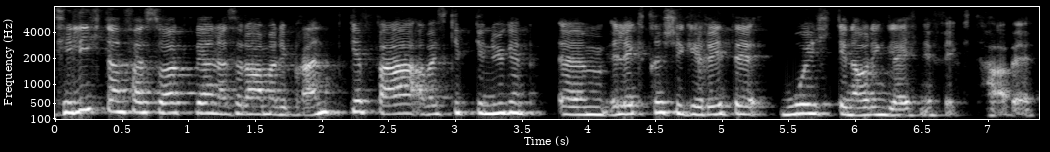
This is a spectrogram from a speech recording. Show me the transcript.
Teelichtern versorgt werden. Also da haben wir die Brandgefahr, aber es gibt genügend ähm, elektrische Geräte, wo ich genau den gleichen Effekt habe.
